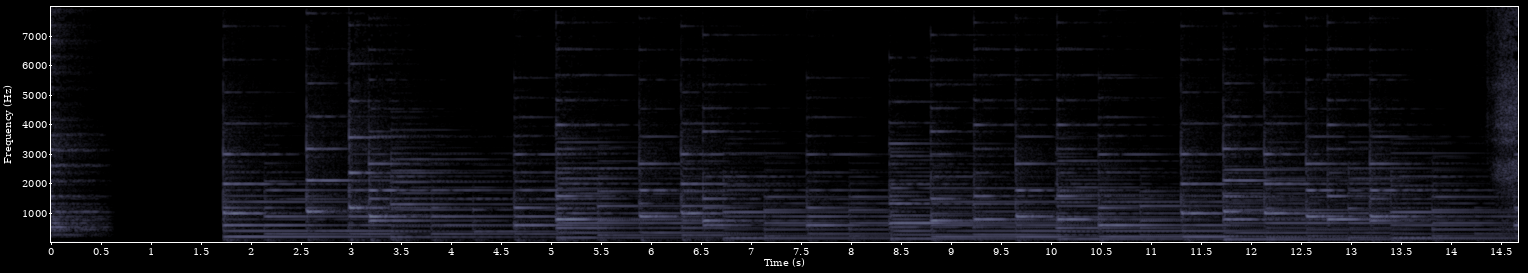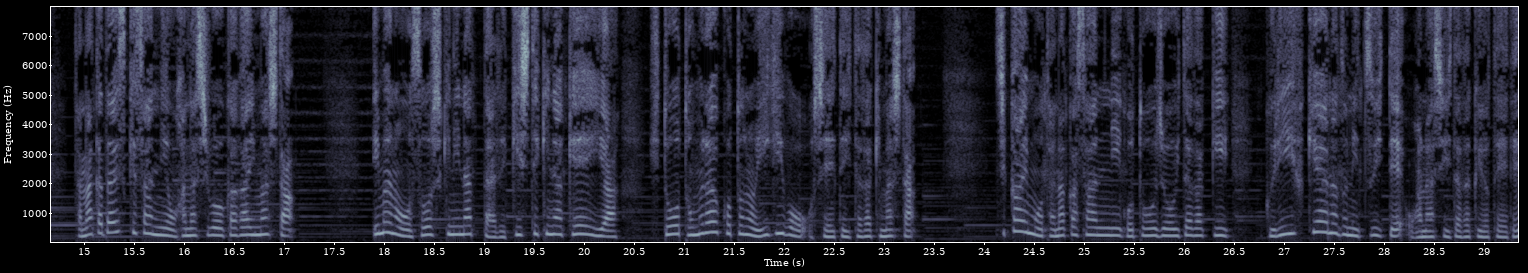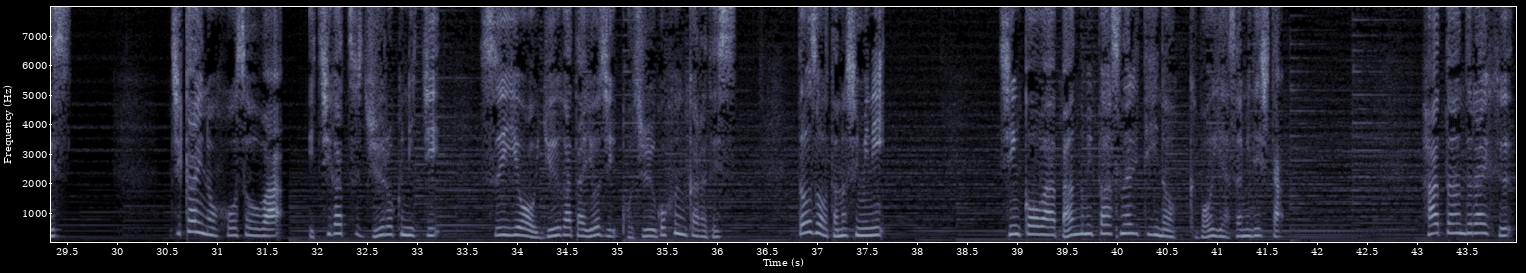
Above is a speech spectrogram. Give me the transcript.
田中大輔さんにお話を伺いました。今のお葬式になった歴史的な経緯や人を弔うことの意義を教えていただきました。次回も田中さんにご登場いただき、グリーフケアなどについてお話しいただく予定です。次回の放送は1月16日水曜夕方4時55分からです。どうぞお楽しみに。進行は番組パーソナリティの久保井あさみでした。ハートライフ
